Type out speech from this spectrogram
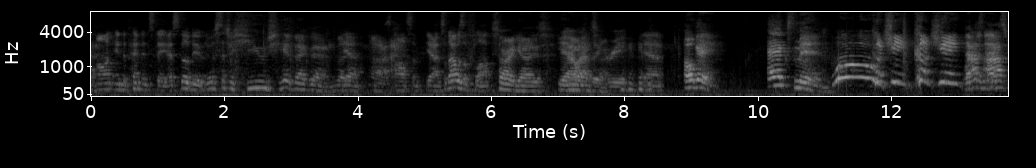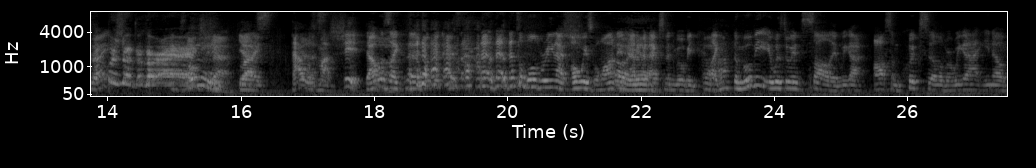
that on Independence Day. I still do. It was such a huge hit back then. But, Yeah. ah. It's awesome. Yeah, so that was a flop. Sorry, guys. Yeah, I No, I'm have to agree. Yeah. Okay, X Men. Woo! Ka-ching, ka-ching! That's Weapon X, awesome. right? Berserker Great! Yeah. Yes. Like that was my shit. That was like the Weapon X. That, that, that's a Wolverine I've always wanted Oh, out of an. X Men movie. Uh-huh. Like the movie, it was doing solid. We got awesome Quicksilver. We got you know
